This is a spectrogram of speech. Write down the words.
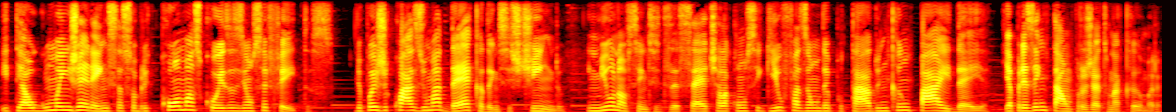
e ter alguma ingerência sobre como as coisas iam ser feitas. Depois de quase uma década insistindo, em 1917 ela conseguiu fazer um deputado encampar a ideia e apresentar um projeto na Câmara.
